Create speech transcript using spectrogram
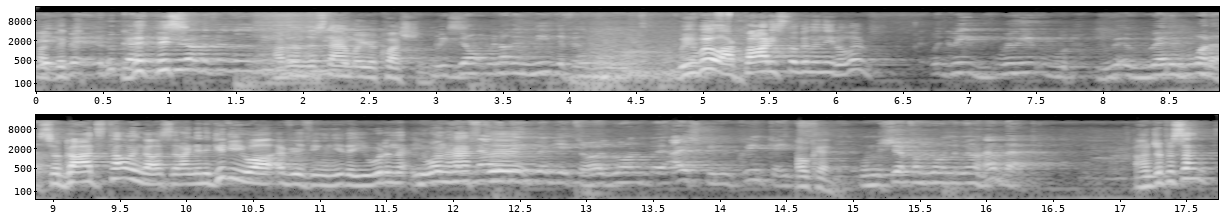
but the, But who thi- cares? this, We don't have the physical I don't understand what your question We is. don't, we're not going to need the physical needs. We will. Our body's still going to need to live. We, we, we, we, water. So God's telling us that I'm going to give you all everything you need. That you wouldn't, you won't have Nowadays to. we have we want ice cream and cream cakes. Okay. When Mashiach comes along, we don't have that. 100%.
